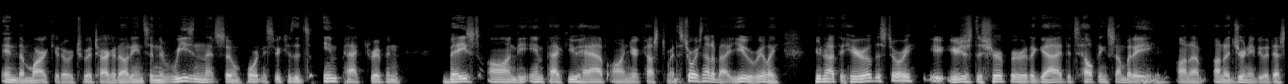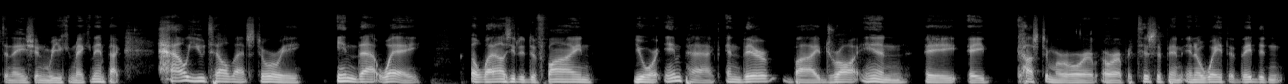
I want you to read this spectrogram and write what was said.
in the market or to a target audience. And the reason that's so important is because it's impact driven based on the impact you have on your customer. The story's not about you, really. You're not the hero of the story. You're just the Sherpa or the guide that's helping somebody mm-hmm. on a on a journey to a destination where you can make an impact. How you tell that story in that way allows you to define your impact and thereby draw in a, a customer or, or a participant in a way that they didn't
